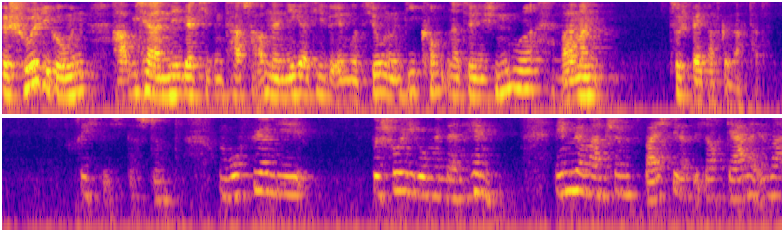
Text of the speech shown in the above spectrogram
Beschuldigungen haben ja einen negativen Touch, haben eine negative Emotion und die kommt natürlich nur, weil man zu spät was gesagt hat. Richtig, das stimmt. Und wo führen die Beschuldigungen denn hin? Nehmen wir mal ein schönes Beispiel, das ich auch gerne immer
